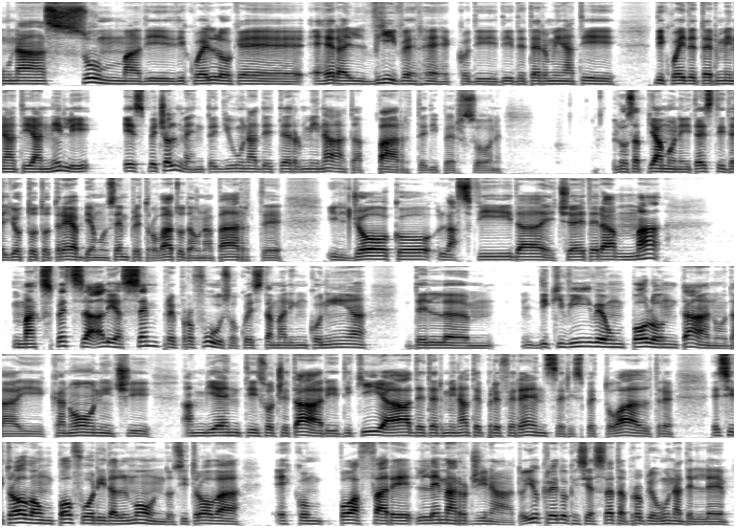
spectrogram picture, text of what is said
una somma di, di quello che era il vivere, ecco, di, di determinati, di quei determinati anni lì e specialmente di una determinata parte di persone. Lo sappiamo nei testi degli 883 abbiamo sempre trovato da una parte il gioco, la sfida, eccetera, ma Max Pezzali ha sempre profuso questa malinconia del, di chi vive un po' lontano dai canonici ambienti societari, di chi ha determinate preferenze rispetto a altre e si trova un po' fuori dal mondo, si trova ecco un po' a fare l'emarginato. Io credo che sia stata proprio una delle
